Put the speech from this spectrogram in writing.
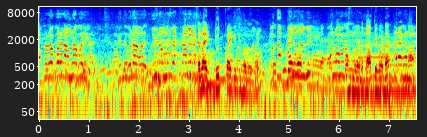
আপনারা করেন আমরা করি এ ভাই দুধ কয় কেজি হবে ভাই? পনেরোটা দাঁতে কটা? আগে নয়।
